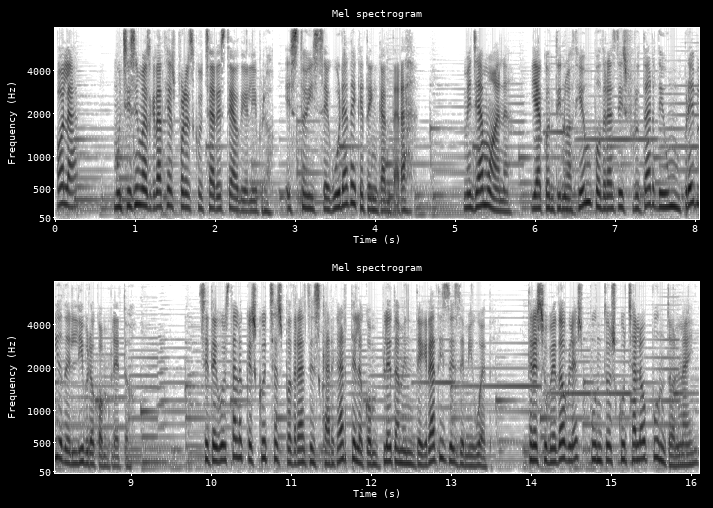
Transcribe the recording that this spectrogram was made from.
Hola, muchísimas gracias por escuchar este audiolibro. Estoy segura de que te encantará. Me llamo Ana y a continuación podrás disfrutar de un previo del libro completo. Si te gusta lo que escuchas podrás descargártelo completamente gratis desde mi web, www.escúchalo.online.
